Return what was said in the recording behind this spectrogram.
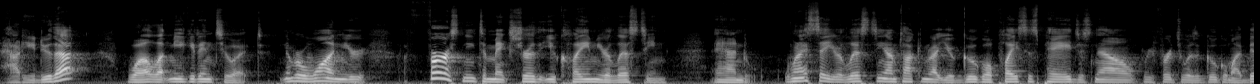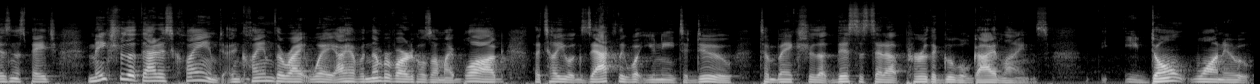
How do you do that? Well, let me get into it. Number one, you first need to make sure that you claim your listing. And when I say your listing, I'm talking about your Google Places page. It's now referred to as a Google My Business page. Make sure that that is claimed and claimed the right way. I have a number of articles on my blog that tell you exactly what you need to do to make sure that this is set up per the Google guidelines. You don't want to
